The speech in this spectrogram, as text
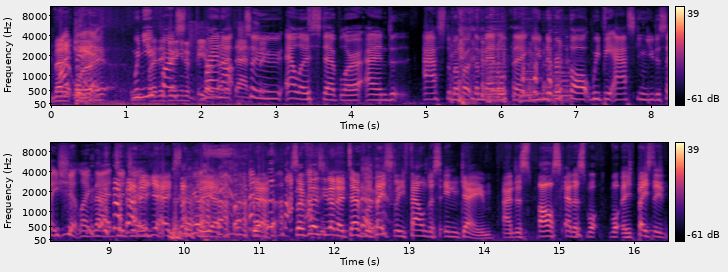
Men I at work. When you What are they doing first in the field? ran up to? Ellis Devler and asked him about the medal thing, you never thought we'd be asking you to say shit like that, did you? yeah, exactly. Yeah, yeah. So for those who don't know, Devler basically found us in game and just asked Ellis what what he's basically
